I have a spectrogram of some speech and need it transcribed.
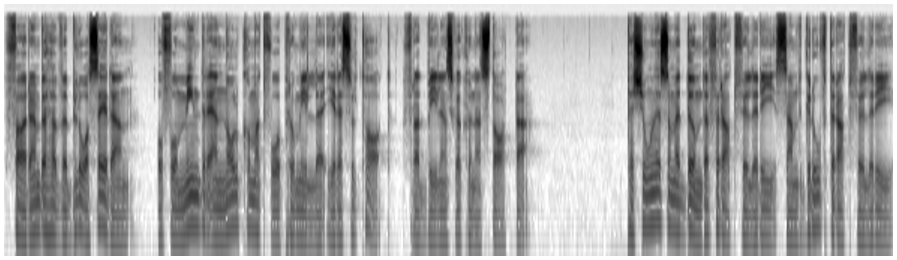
Föraren behöver blåsa i den och få mindre än 0,2 promille i resultat för att bilen ska kunna starta. Personer som är dömda för rattfylleri samt grovt rattfylleri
